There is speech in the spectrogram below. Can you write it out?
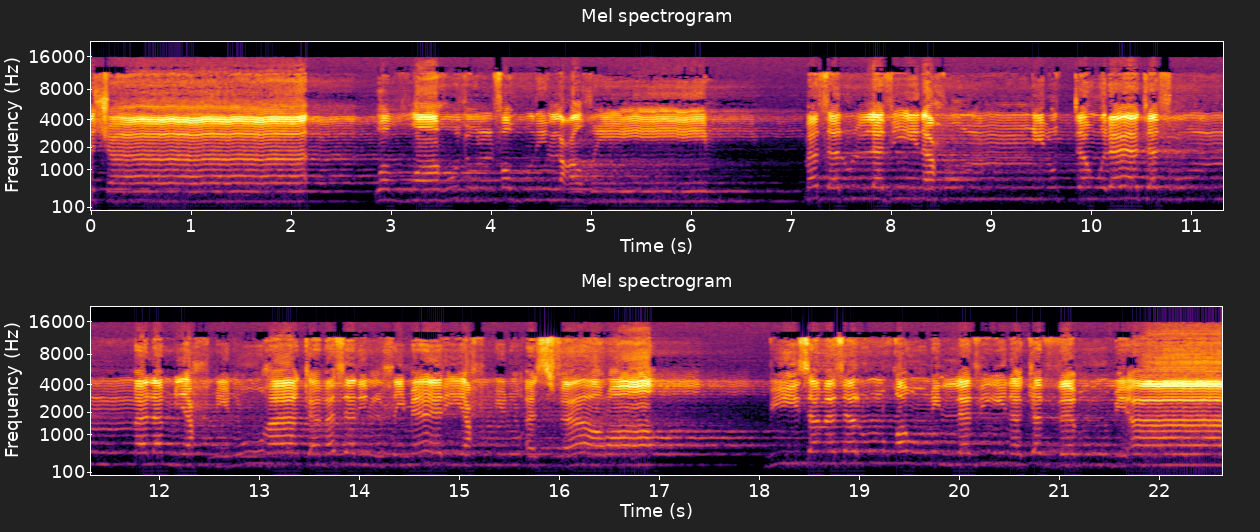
يشاء. والله ذو الفضل العظيم. مثل الذين حملوا التوراة ثم لم يحملوها كمثل الحمار يحمل أسفارا. بيس مثل القوم الذين كذبوا بآيات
